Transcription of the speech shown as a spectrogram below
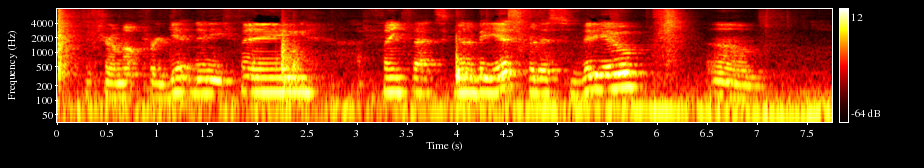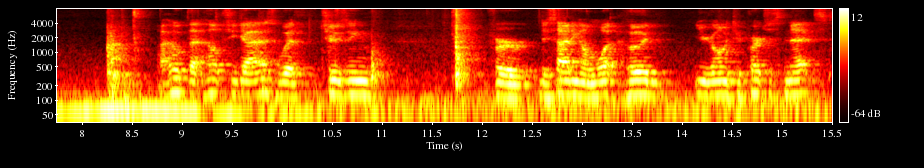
make sure I'm not forgetting anything. I think that's gonna be it for this video. Um, I hope that helps you guys with choosing for deciding on what hood you're going to purchase next.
